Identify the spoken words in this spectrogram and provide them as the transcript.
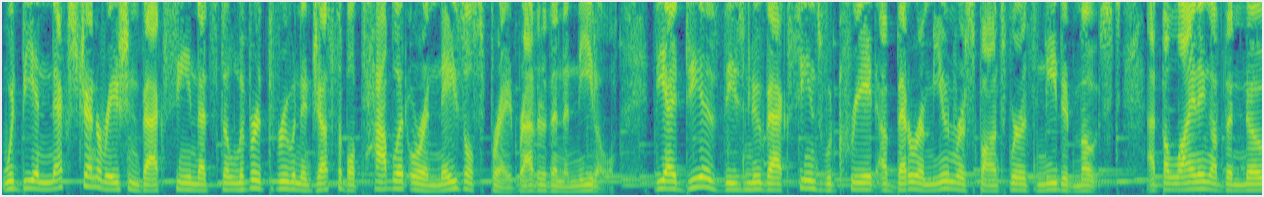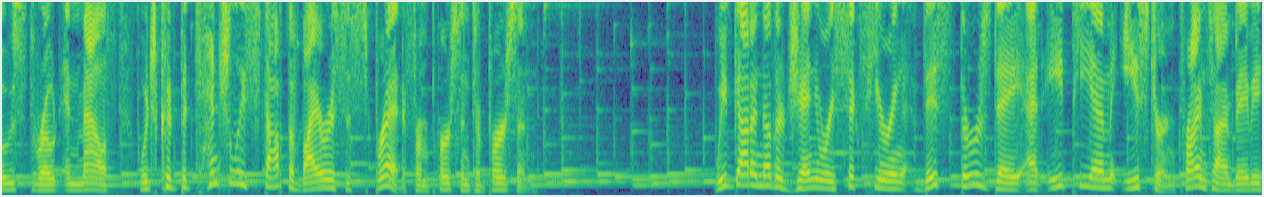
would be a next generation vaccine that's delivered through an adjustable tablet or a nasal spray rather than a needle. The idea is these new vaccines would create a better immune response where it's needed most, at the lining of the nose, throat, and mouth, which could potentially stop the virus's spread from person to person. We've got another January 6th hearing this Thursday at 8 p.m. Eastern, primetime, baby.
